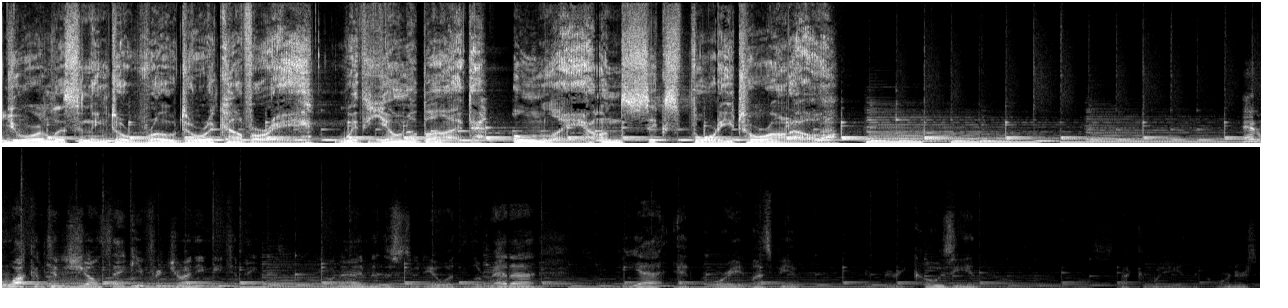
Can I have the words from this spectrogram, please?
You're listening to Road to Recovery with Yonah Budd, only on 640 Toronto. And welcome to the show. Thank you for joining me tonight. Yona. I'm in the studio with Loretta, Sophia, and Corey. It must be they're very cozy in there, all snuck away in the corners.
